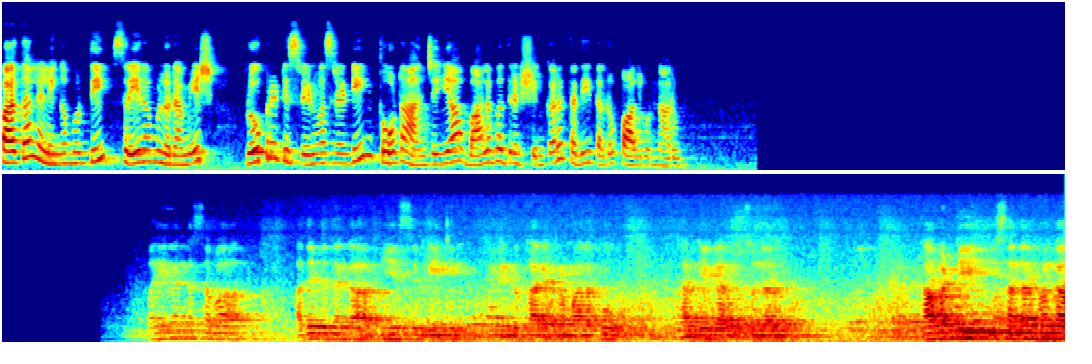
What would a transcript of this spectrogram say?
పతాల లింగమూర్తి శ్రీరాములు రమేష్ రూపరెడ్డి శ్రీనివాసరెడ్డి తోట అంజయ్య బాలభద్ర శంకర్ తదితరులు పాల్గొన్నారు. బహిరంగ సభ అదేవిధంగా పిఎస్సి మీటింగ్ ఈ రెండు కార్యక్రమాలకు ఖర్గే గారు వస్తున్నారు. కాబట్టి ఈ సందర్భంగా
